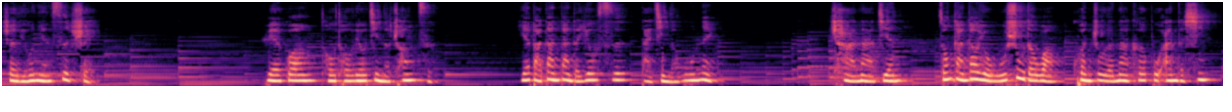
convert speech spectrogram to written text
这流年似水，月光偷偷溜进了窗子，也把淡淡的忧思带进了屋内。刹那间，总感到有无数的网困住了那颗不安的心，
